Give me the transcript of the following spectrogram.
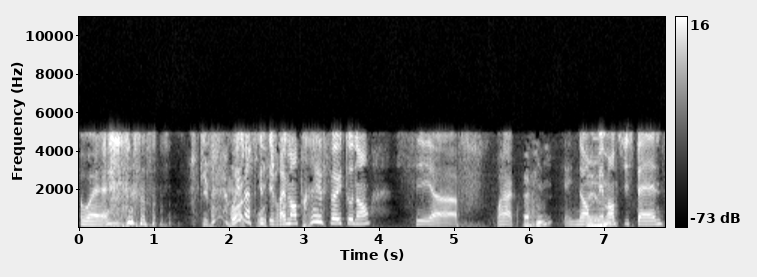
Ouais. Oui, parce que c'est vraiment très feuilletonnant. C'est, euh... voilà, quoi. T'as fini? Il y a énormément de suspense.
